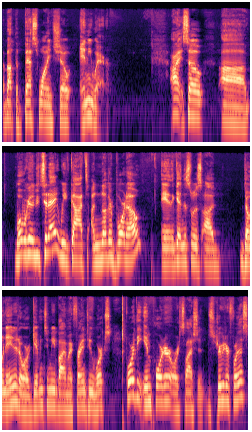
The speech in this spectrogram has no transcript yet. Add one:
about the best wine show anywhere. All right, so uh, what we're to do today, we've got another Bordeaux. And again, this was uh, donated or given to me by my friend who works for the importer or slash distributor for this.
